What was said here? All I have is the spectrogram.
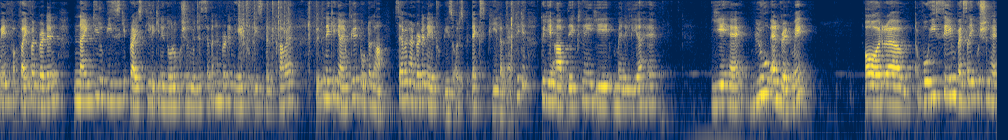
पे five hundred and ninety rupees इसकी प्राइस थी, लेकिन ये दोनों क्वेश्चन मुझे seven hundred and eight rupees इधर लिखा हुआ है। तो इतने के आए होंगे टोटल हाँ seven hundred and eight rupees और इस पर टैक्स भी लगा है, ठीक है? तो ये आप देख लें, ये मैंने लिया है। ये है ब्लू एंड रेड में और वही सेम वैसा ही क्वेश्चन है।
